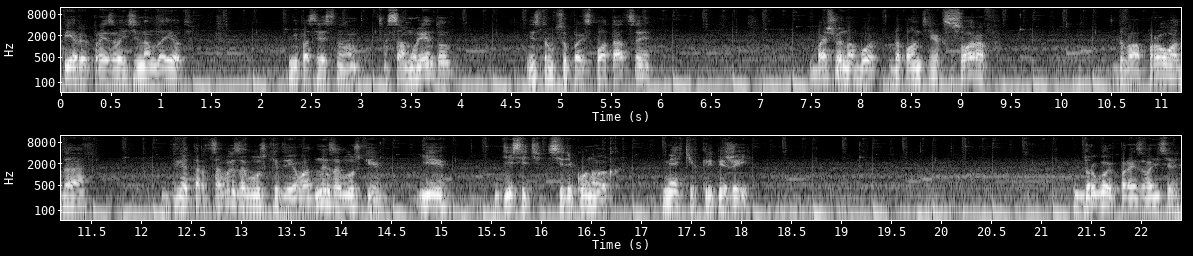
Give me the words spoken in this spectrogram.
Первый производитель нам дает непосредственно саму ленту, инструкцию по эксплуатации, большой набор дополнительных аксессуаров, два провода, две торцевых заглушки, две водных заглушки и 10 силиконовых мягких крепежей. Другой производитель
